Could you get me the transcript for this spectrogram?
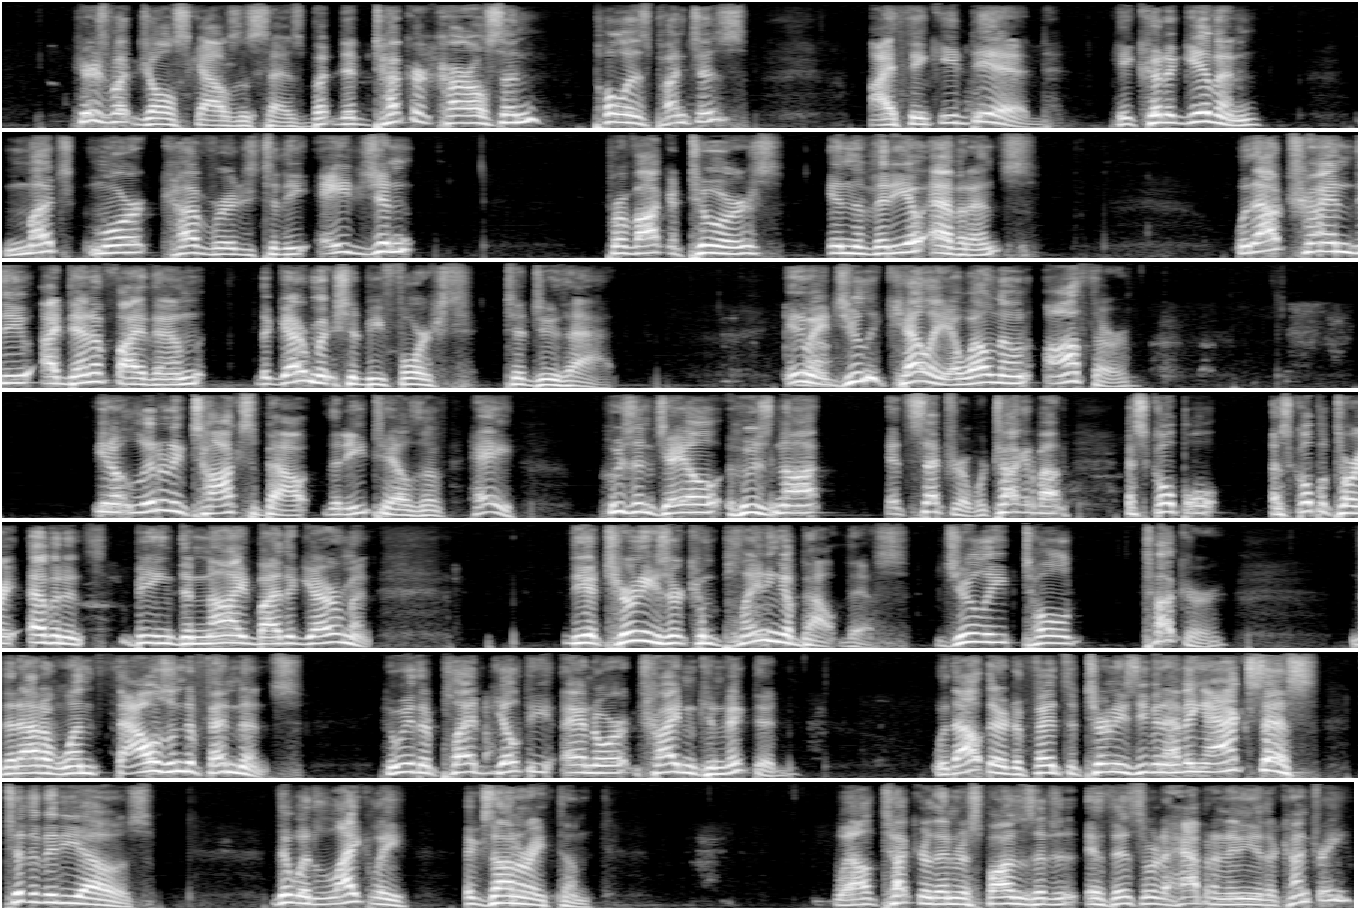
Here's what Joel Skousen says. But did Tucker Carlson pull his punches? I think he did. He could have given much more coverage to the agent provocateurs in the video evidence without trying to identify them. The government should be forced to do that. Anyway, Julie Kelly, a well known author, you know, literally talks about the details of, hey, who's in jail, who's not, etc. We're talking about exculpatory, exculpatory evidence being denied by the government. The attorneys are complaining about this. Julie told Tucker that out of 1,000 defendants who either pled guilty and or tried and convicted, without their defense attorneys even having access to the videos that would likely exonerate them. Well, Tucker then responds that if this were to happen in any other country,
